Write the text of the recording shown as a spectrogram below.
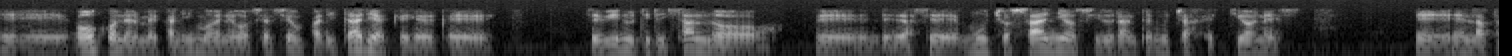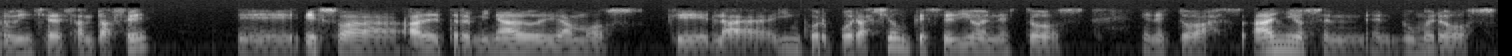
eh, o con el mecanismo de negociación paritaria que, que se viene utilizando eh, desde hace muchos años y durante muchas gestiones eh, en la provincia de Santa Fe. eso ha, determinado, digamos, que la incorporación que se dio en estos en estos años en números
